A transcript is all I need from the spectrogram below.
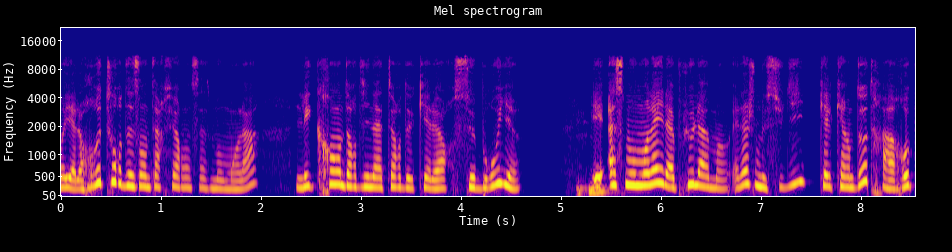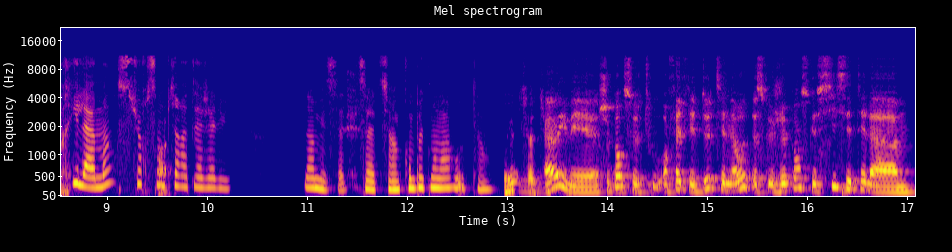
il y a le retour des interférences à ce moment-là. L'écran d'ordinateur de Keller se brouille. Et à ce moment-là, il a plus la main. Et là, je me suis dit, quelqu'un d'autre a repris la main sur son piratage à lui. Non, mais ça, ça tient complètement la route. hein. Oui, ça tient. Ah oui, mais je pense que tout, en fait, les deux tiennent la route parce que je pense que si c'était la,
